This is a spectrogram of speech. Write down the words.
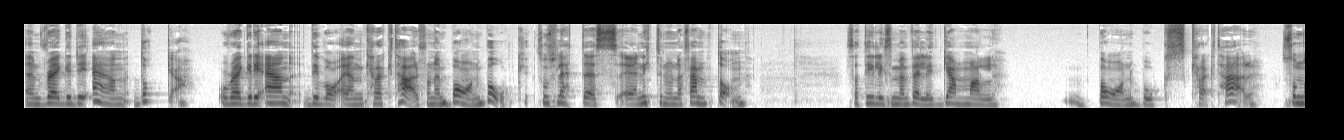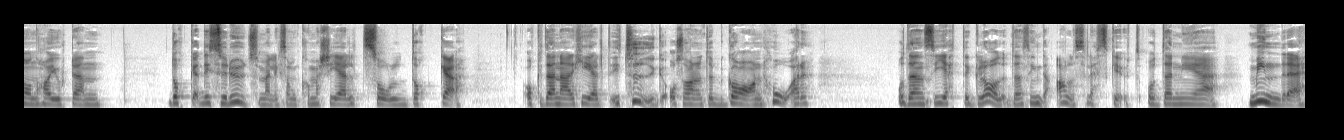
en Raggedy Ann-docka. Och Raggedy Ann, det var en karaktär från en barnbok som släpptes eh, 1915. Så att det är liksom en väldigt gammal barnbokskaraktär som någon har gjort en docka. Det ser ut som en liksom kommersiellt såld docka. Och den är helt i tyg och så har den typ garnhår. Och den ser jätteglad ut, den ser inte alls läskig ut. Och den är mindre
